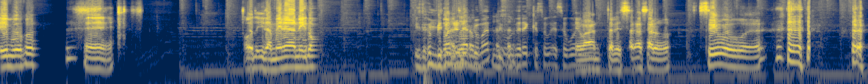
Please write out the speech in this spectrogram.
Sí, pues, eh, y también era negro. Y también Claro, era claro, necromante, pues, era que ese, ese weón Levanta el Lázaro. Sí, pues, weón.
